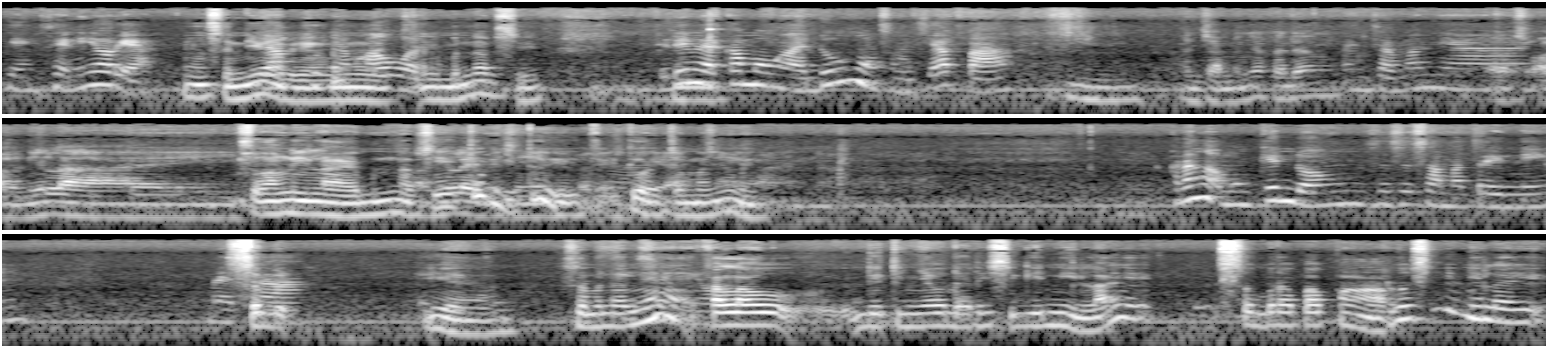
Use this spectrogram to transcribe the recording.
yang senior ya. yang senior Yang yang, punya power. iya, benar sih Jadi mereka mau ngadu mau sama siapa? Hmm. ancamannya kadang ancamannya eh, soal nilai soal nilai benar Soal sih nilai itu itu itu, itu ancamannya ya. ancaman. Karena nggak mungkin dong sesama training mereka Sebe- Iya, gitu. sebenarnya Senior. kalau ditinjau dari segi nilai, seberapa pengaruh sih nilai?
